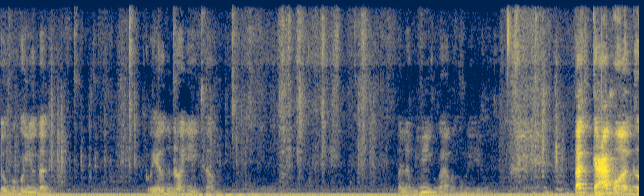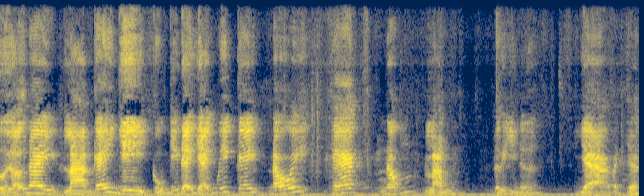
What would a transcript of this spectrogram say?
Đúng không có dự tình? Có hiểu tôi nói gì không? Phải làm duyên quá mà không hiểu tất cả mọi người ở đây làm cái gì cũng chỉ để giải quyết cái đói khát nóng lạnh, rồi cái gì nữa? Già và chết.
